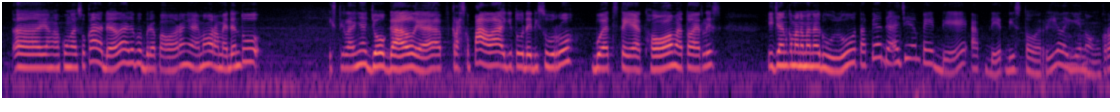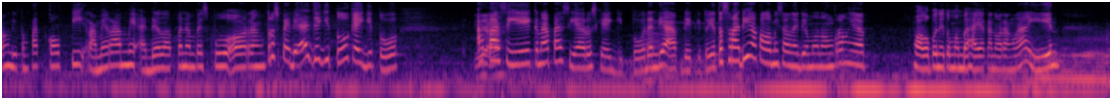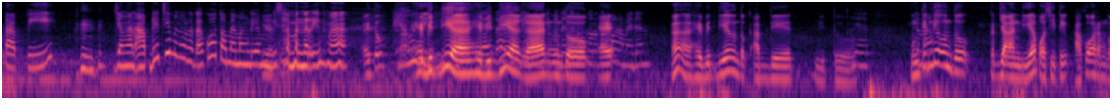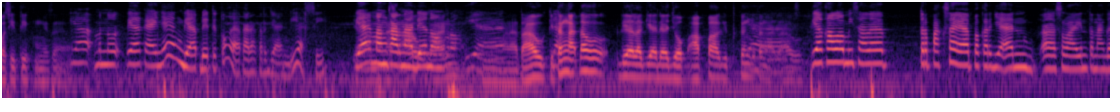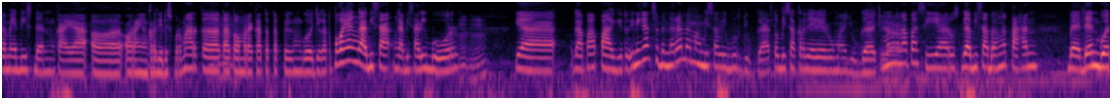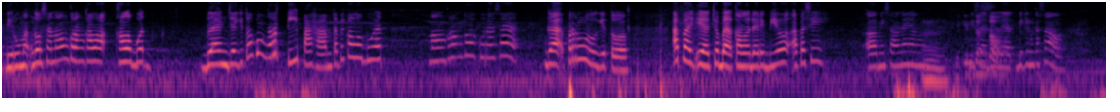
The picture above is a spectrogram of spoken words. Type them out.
Eh, yang aku nggak suka adalah ada beberapa orang yang emang orang Medan tuh istilahnya jogal ya keras kepala gitu udah disuruh buat stay at home atau at least ya jangan ke mana-mana dulu tapi ada aja yang pede update di story lagi nongkrong di tempat kopi rame-rame ada 8 sampai 10 orang terus pede aja gitu kayak gitu. Apa Iya. sih kenapa sih harus kayak gitu? Dan dia update gitu. Ya terserah dia kalau misalnya dia mau nongkrong ya walaupun itu membahayakan orang lain tapi jangan update sih menurut aku atau memang dia Iya bisa menerima itu habit dia Ya, habit dia habit kan gitu. Dan itu untuk eh, eh, habit dia untuk update gitu lihat. mungkin dia untuk kerjaan dia positif aku orang positif misalnya ya menurut ya kayaknya yang diupdate itu nggak karena kerjaan dia sih Ya, ya, emang karena tahu dia kan. nongkrong iya mana tahu kita nggak tahu dia lagi ada job apa gitu kan kita Ya. nggak tahu Ya kalau misalnya terpaksa ya pekerjaan eh, selain tenaga medis dan kayak eh, orang yang kerja di supermarket atau mereka tetap yang gojek atau pokoknya nggak bisa nggak bisa libur. Mm-mm. ya nggak apa-apa gitu. Ini kan sebenarnya memang bisa libur juga atau bisa kerja dari rumah juga. Cuman Ya. kenapa sih harus nggak bisa banget tahan badan buat di rumah? Nggak usah nongkrong. Kalau kalau buat belanja gitu aku ngerti paham. Tapi kalau buat nongkrong tuh aku rasa nggak perlu gitu. Apa ya coba kalau dari bio apa sih eh, misalnya yang Hmm. bisa dilihat? Bikin kesel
